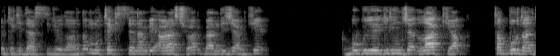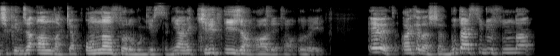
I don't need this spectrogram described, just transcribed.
öteki ders videolarda. Mutex denen bir araç var. Ben diyeceğim ki bu buraya girince lock yap. Tabi buradan çıkınca unlock yap. Ondan sonra bu girsin. Yani kilitleyeceğim adeta orayı. Evet arkadaşlar bu ders videosunda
